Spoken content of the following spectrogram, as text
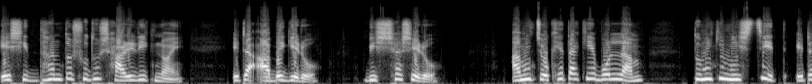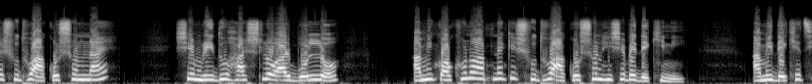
এ সিদ্ধান্ত শুধু শারীরিক নয়, এটা আবেগেরও। বিশ্বাসেরও। আমি চোখে তাকিয়ে বললাম, তুমি কি নিশ্চিত এটা শুধু আকর্ষণ নয়? সে মৃদু হাসল আর বলল, আমি কখনো আপনাকে শুধু আকর্ষণ হিসেবে দেখিনি। আমি দেখেছি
